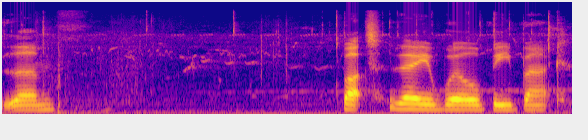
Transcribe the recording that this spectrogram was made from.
them. But they will be back.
